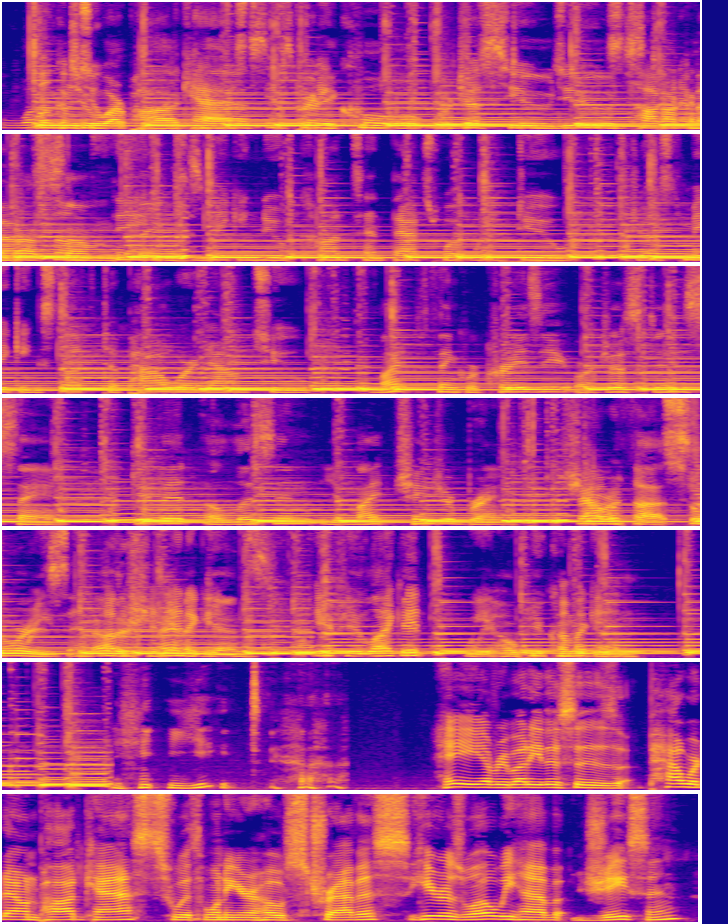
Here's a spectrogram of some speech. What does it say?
Welcome to our podcast. It's pretty cool. We're just two dudes talking about some things, making new content. That's what we do. Just making stuff to power down to. Might think we're crazy or just insane. Give it a listen, you might change your brain. Shower thoughts, stories, and other shenanigans. If you like it, we hope you come again. Yeet. Hey, everybody, this is Power Down Podcasts with one of your hosts, Travis. Here as well, we have Jason.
